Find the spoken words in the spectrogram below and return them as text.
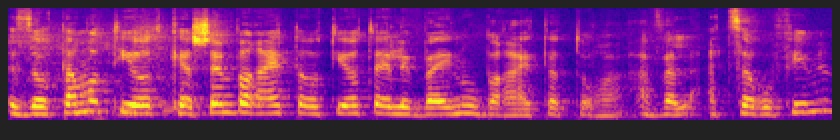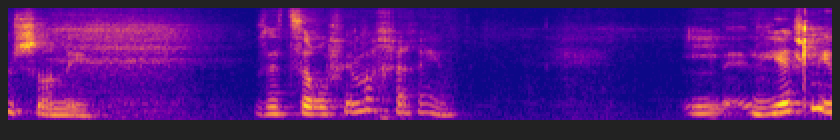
זה אותן אותיות, כי השם ברא את האותיות האלה, בהן הוא ברא את התורה. אבל הצירופים הם שונים. זה צירופים אחרים. יש לי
